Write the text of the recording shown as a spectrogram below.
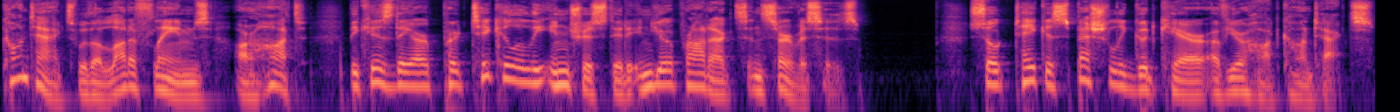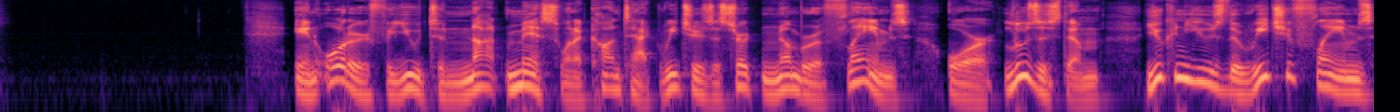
Contacts with a lot of flames are hot because they are particularly interested in your products and services so take especially good care of your hot contacts. In order for you to not miss when a contact reaches a certain number of flames or loses them, you can use the reach of flames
